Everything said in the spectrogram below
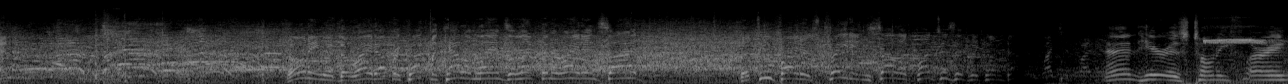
And Toney with the right uppercut. McCallum lands a left and a right inside. The two fighters trading solid punches as we come down. And here is Toney flaring.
